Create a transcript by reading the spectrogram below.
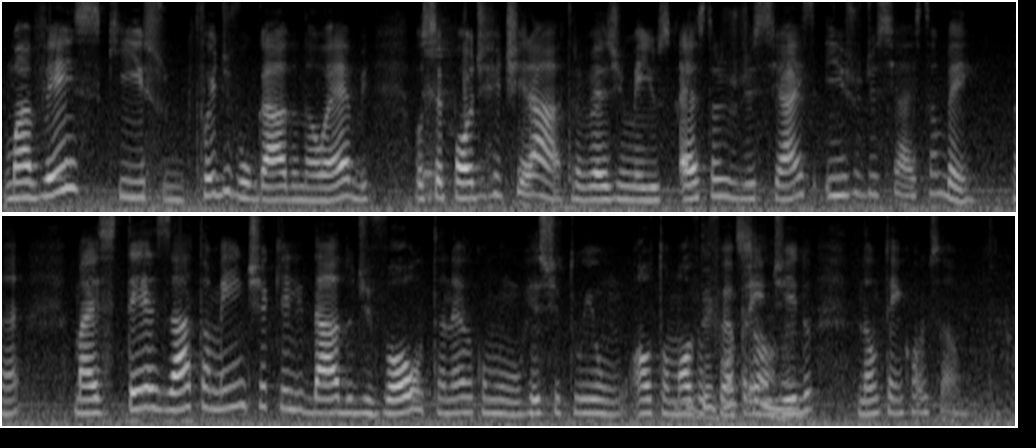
uma vez que isso foi divulgado na web, você pode retirar através de meios extrajudiciais e judiciais também, né? Mas ter exatamente aquele dado de volta, né, como restituir um automóvel que foi condição, apreendido, né? não tem condição.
